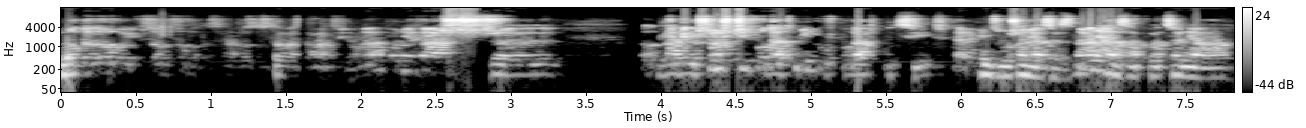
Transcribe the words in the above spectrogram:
modelowo i wzorcowo ta sprawa została załatwiona, ponieważ dla większości podatników podatku CIT termin złożenia zeznania, zapłacenia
